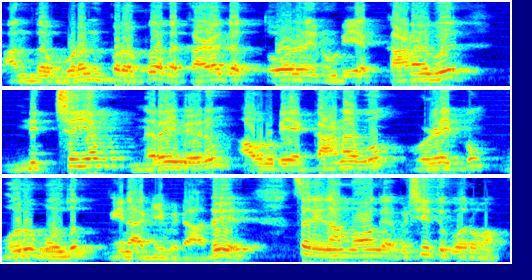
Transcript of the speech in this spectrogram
அந்த உடன்பிறப்பு அந்த கழக தோழனினுடைய கனவு நிச்சயம் நிறைவேறும் அவருடைய கனவும் உழைப்பும் ஒருபோதும் வீணாகி விடாது சரி நாம வாங்க விஷயத்துக்கு வருவோம்.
